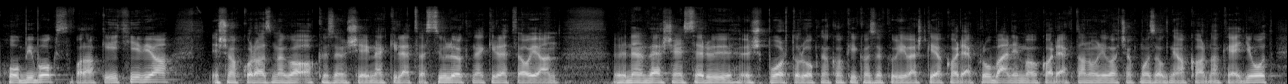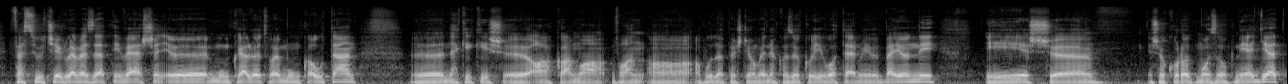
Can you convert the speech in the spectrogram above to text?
hobbybox, valaki így hívja, és akkor az meg a, a közönségnek, illetve szülőknek, illetve olyan nem versenyszerű sportolóknak, akik az ökölívást ki akarják próbálni, meg akarják tanulni, vagy csak mozogni akarnak egy jót, feszültséglevezetni verseny, munka előtt vagy munka után, nekik is alkalma van a Budapesti Honvédnek az ökölívó termébe bejönni, és és akkor ott mozogni egyet,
